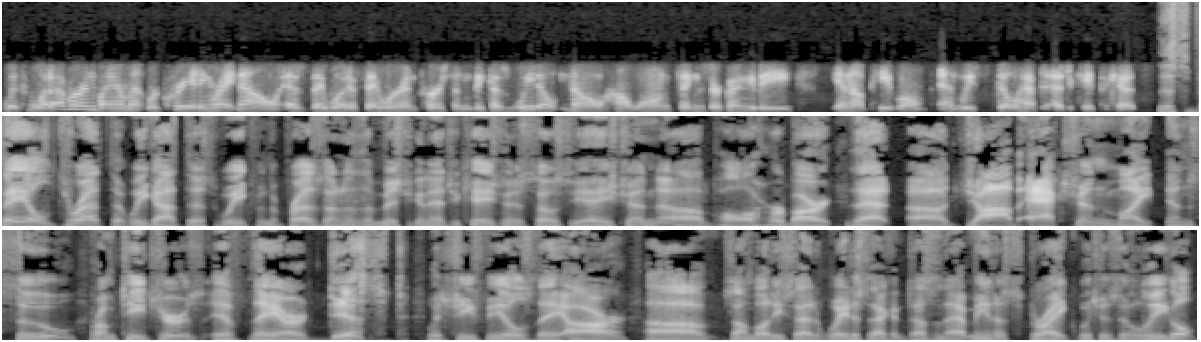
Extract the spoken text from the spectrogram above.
with whatever environment we're creating right now as they would if they were in person, because we don't know how long things are going to be in upheaval, and we still have to educate the kids. This veiled threat that we got this week from the president of the Michigan Education Association, uh, Paula Herbart, that uh, job action might ensue from teachers if they are dissed which she feels they are. Uh, somebody said, wait a second, doesn't that mean a strike, which is illegal?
